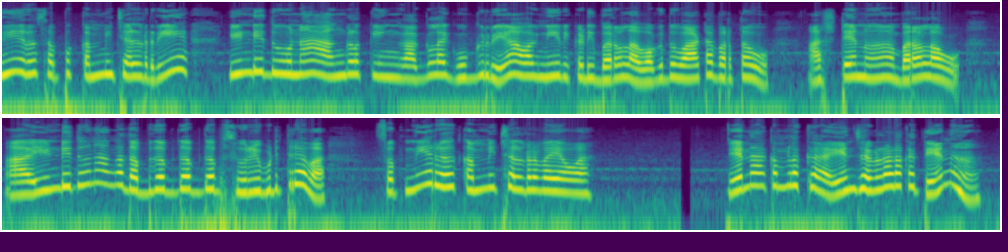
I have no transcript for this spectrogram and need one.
ನೀರು ಸ್ವಲ್ಪ ಕಮ್ಮಿ ಚೆಲ್ರಿ. ಹಿಂಡಿದು ನಾ ಅಂಗಳಕ್ಕೆ ಹಿಂಗೆ ಅಗ್ಲಾಗಿ ಉಗ್ರಿ. ಅವಾಗ ನೀರು ಈ ಕಡೆ ಬರಲ್ಲ, ಒಗೆದು ವಾಟ ಬರ್ತಾವು. ಅಷ್ಟೇನು ಬರಲ್ಲ ಅವು ಆ ಹಿಂಡಿದು ಹಂಗೆ ದಬ್ ದಬ್ ದಬ್ ದಬ್ ಸುರಿ ಬಿಡ್ತೀರವ ಸ್ವಲ್ಪ ನೀರು ಕಮ್ಮಿ ಚೆಲ್ರವ ಯವ್ವ. ಏನ ಕಮ್ಲಕ್ಕ, ಏನು ಜಗಳಾಡಕತ್ತೇನು?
